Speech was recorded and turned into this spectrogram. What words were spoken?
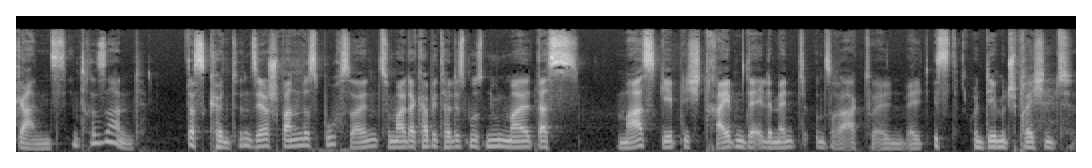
ganz interessant. Das könnte ein sehr spannendes Buch sein, zumal der Kapitalismus nun mal das maßgeblich treibende Element unserer aktuellen Welt ist und dementsprechend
